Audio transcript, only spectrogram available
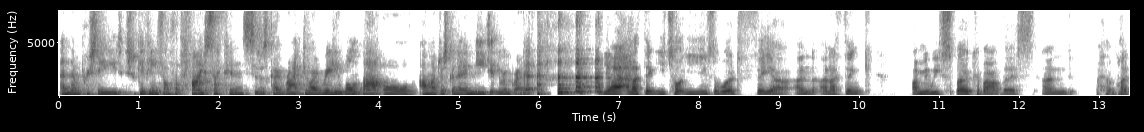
and then proceed. Just giving yourself that five seconds to just go right do i really want that or am i just going to immediately regret it yeah and i think you talk you use the word fear and and i think i mean we spoke about this and my,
